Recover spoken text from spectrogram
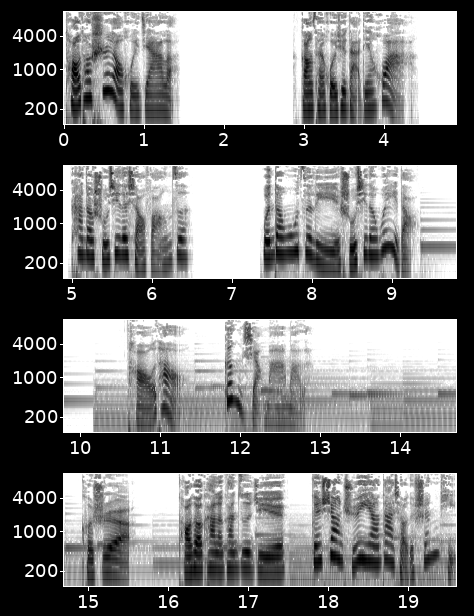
淘淘是要回家了。刚才回去打电话，看到熟悉的小房子，闻到屋子里熟悉的味道，淘淘更想妈妈了。可是，淘淘看了看自己跟象渠一样大小的身体，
